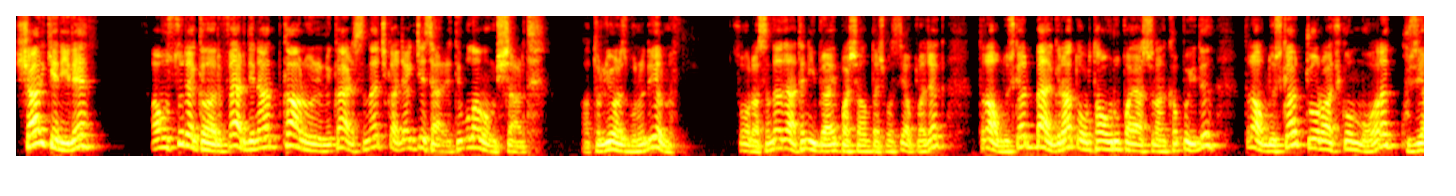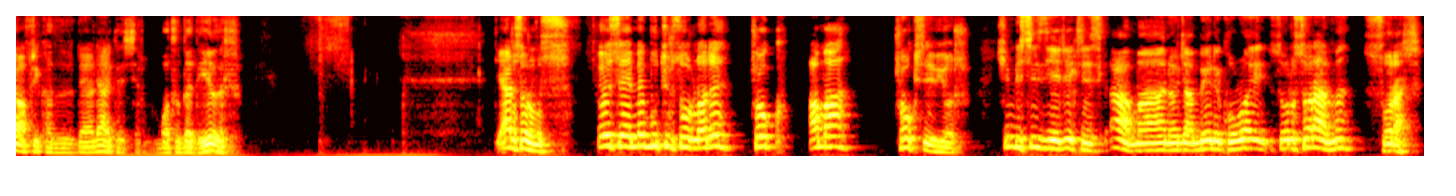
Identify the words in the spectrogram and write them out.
Şarken ile Avusturyakalıları Ferdinand Kanuni'nin karşısına çıkacak cesareti bulamamışlardı. Hatırlıyoruz bunu değil mi? Sonrasında zaten İbrahim Paşa Antlaşması yapılacak. Trablusgarp Belgrad Orta Avrupa'ya açılan kapıydı. Trablusgarp coğrafi konum olarak Kuzey Afrika'dadır değerli arkadaşlar. Batıda değildir. Diğer sorumuz. ÖSYM bu tür soruları çok ama çok seviyor. Şimdi siz diyeceksiniz aman hocam böyle kolay soru sorar mı? Sorar.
